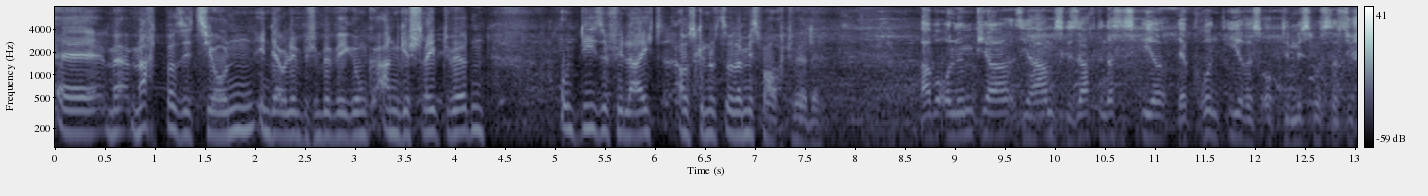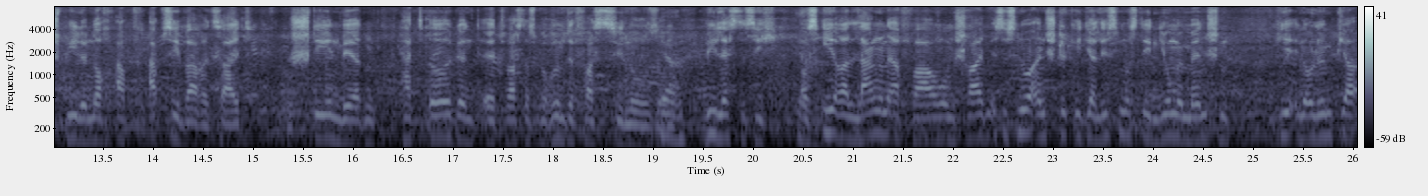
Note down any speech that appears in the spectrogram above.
äh, Machtpositionen in der olympischen Bewegung angestrebt würden und diese vielleicht ausgenutzt oder missbraucht würde. Aber Olympia, Sie haben es gesagt, und das ist ihr, der Grund Ihres Optimismus, dass die Spiele noch ab, absehbare Zeit bestehen werden, hat irgendetwas, das berühmte Faszinosum. Ja. Wie lässt es sich ja. aus Ihrer langen Erfahrung umschreiben? Ist es nur ein Stück Idealismus, den junge Menschen hier in Olympia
